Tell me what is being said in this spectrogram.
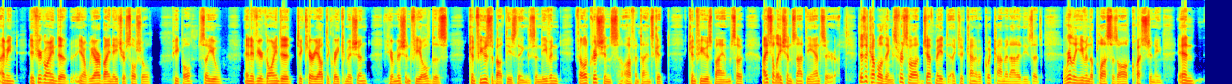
I mean, if you're going to, you know, we are by nature social people, so you, and if you're going to to carry out the Great Commission, your mission field is confused about these things, and even fellow Christians oftentimes get confused by them. So isolation's not the answer. There's a couple of things. First of all, Jeff made a, kind of a quick comment on it. He said, really, even the plus is all questioning. And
